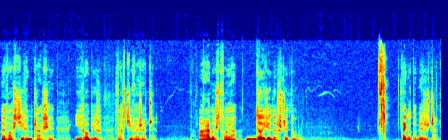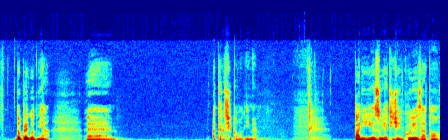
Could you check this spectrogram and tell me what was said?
we właściwym czasie i robisz właściwe rzeczy. A radość Twoja dojdzie do szczytu. Tego Tobie życzę. Dobrego dnia. E, A teraz się pomodlimy. Panie Jezu, ja Ci dziękuję za to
